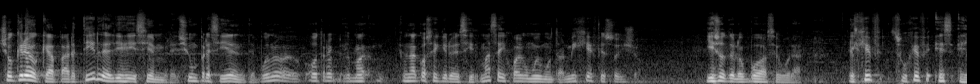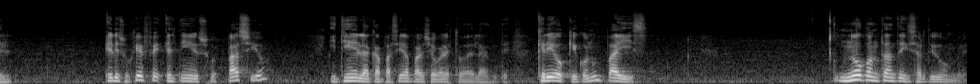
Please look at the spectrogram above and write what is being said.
Yo creo que a partir del 10 de diciembre, si un presidente, bueno, otra, una cosa quiero decir, más dijo algo muy puntual, mi jefe soy yo. Y eso te lo puedo asegurar. El jefe, su jefe es él. Él es su jefe, él tiene su espacio y tiene la capacidad para llevar esto adelante. Creo que con un país no con tanta incertidumbre,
